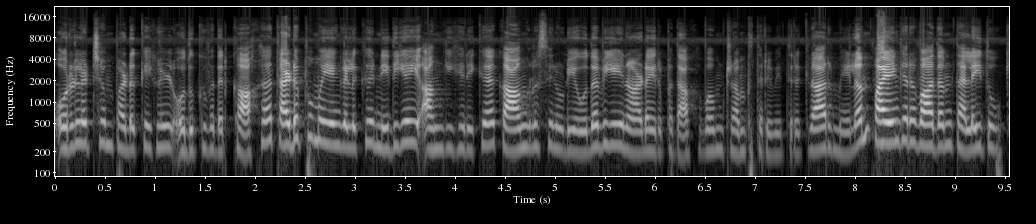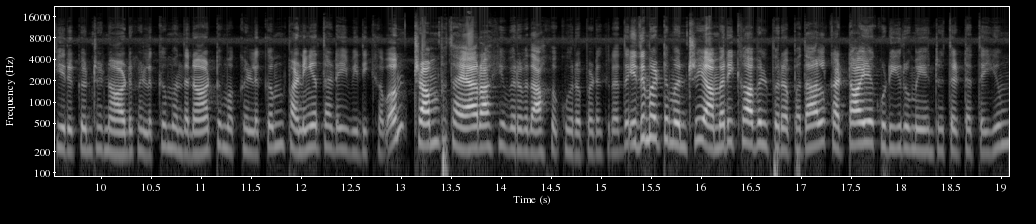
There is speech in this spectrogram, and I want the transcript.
ஒரு லட்சம் படுக்கைகள் ஒதுக்குவதற்காக தடுப்பு மையங்களுக்கு நிதியை அங்கீகரிக்க காங்கிரசினுடைய உதவியை நாட இருப்பதாகவும் ட்ரம்ப் தெரிவித்திருக்கிறார். மேலும் பயங்கரவாதம் தலை தூக்கி இருக்கின்ற நாடுகளுக்கும் அந்த நாட்டு மக்களுக்கும் பணியத்தடை விதிக்கவும் ட்ரம்ப் தயாராகி வருவதாக கூறப்படுகிறது. இது மட்டுமின்றி அமெரிக்காவில் பிறப்பதால் கட்டாய குடியுரிமை என்ற திட்டத்தையும்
